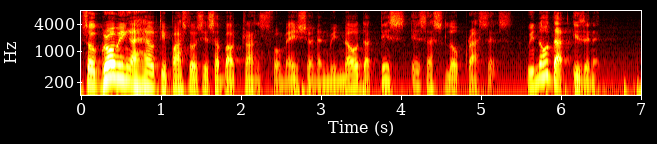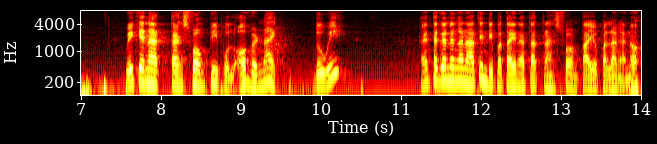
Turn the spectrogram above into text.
So growing a healthy pastors is about transformation, and we know that this is a slow process. We know that, isn't it? We cannot transform people overnight, do we? Ay, tagal na nga natin, di pa tayo natatransform. Tayo pa lang, ano?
